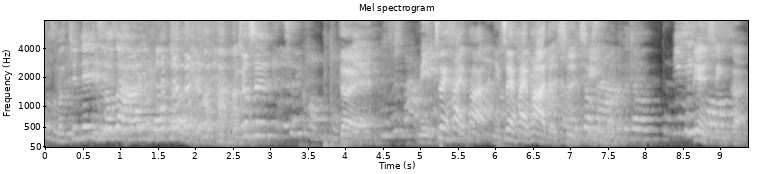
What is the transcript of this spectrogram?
为什么今天一直都在哈利波特？就是对，你最害怕，你最害怕的事情。那个叫变形怪。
